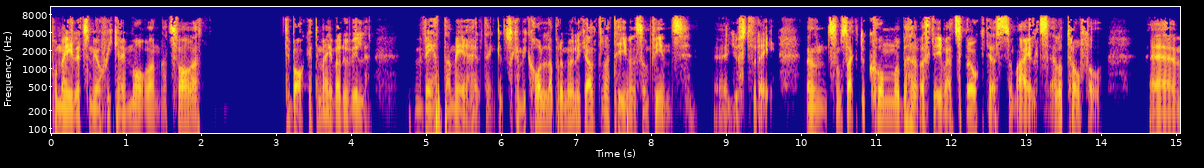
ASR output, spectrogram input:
på mejlet som jag skickar imorgon att svara tillbaka till mig vad du vill veta mer helt enkelt. Så kan vi kolla på de olika alternativen som finns eh, just för dig. Men som sagt, du kommer behöva skriva ett språktest som IELTS eller TOEFL eh,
